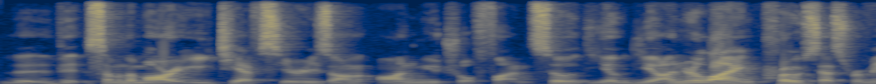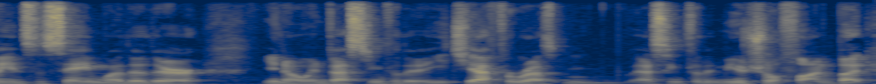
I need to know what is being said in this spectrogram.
the, the, some of them are ETF series on, on mutual funds. So you know, the underlying process remains the same, whether they're you know investing for the ETF or investing for the mutual fund. But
